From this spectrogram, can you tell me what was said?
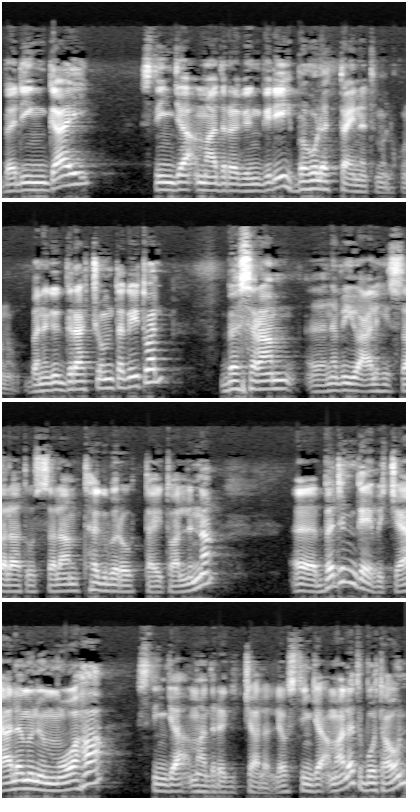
በድንጋይ እስቲንጃ ማድረግ እንግዲህ በሁለት አይነት መልኩ ነው። በንግግራቸውም ተገኝቷል፣ በስራም ነቢዩ ዐለይሂ ሰላቱ ወሰላም ተግብረው ታይቷልና በድንጋይ ብቻ ያለምንም ውሃ እስቲንጃ ማድረግ ይቻላል። ያው እስቲንጃ ማለት ቦታውን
